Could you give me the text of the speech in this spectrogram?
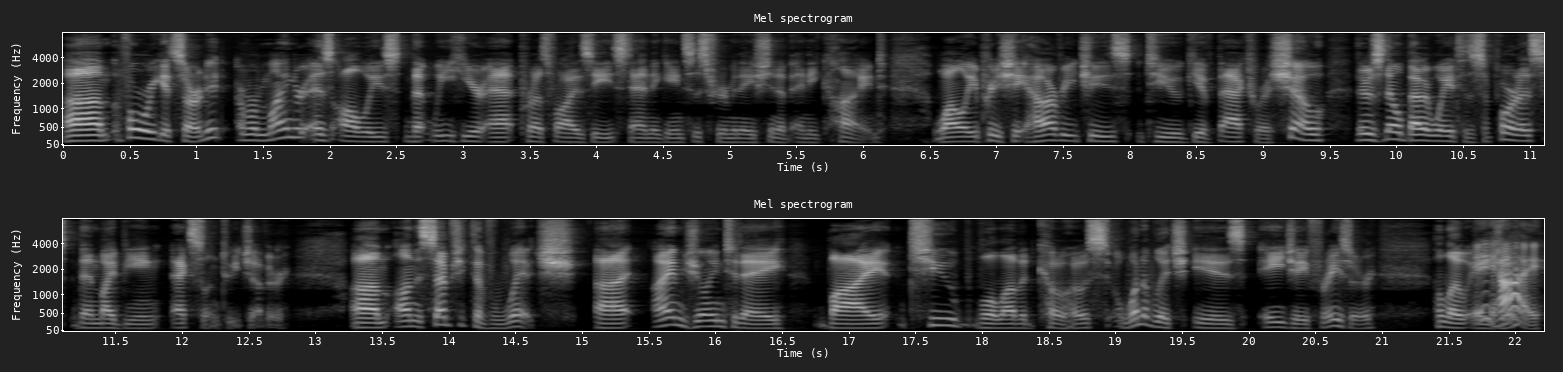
Um, before we get started, a reminder as always that we here at Press YZ stand against discrimination of any kind. While we appreciate however you choose to give back to our show, there's no better way to support us than by being excellent to each other. Um, on the subject of which, uh, I'm joined today by two beloved co hosts, one of which is AJ Fraser. Hello, AJ. Hey, hi.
